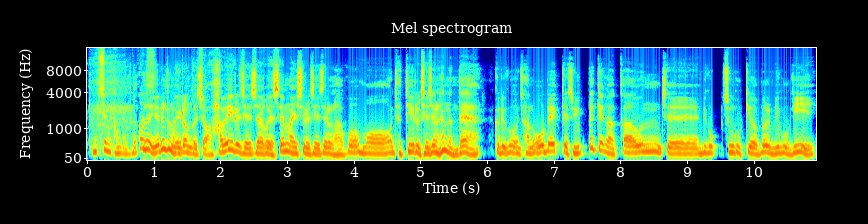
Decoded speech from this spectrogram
경제적인 방법 뭐가 있어요? 예를 들면 이런 거죠. 화웨이를 제재하고 SMIC를 제재를 하고 뭐 ZTE를 제재를 했는데 그리고 한 500개에서 600개 가까운 이제 미국 중국 기업을 미국이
